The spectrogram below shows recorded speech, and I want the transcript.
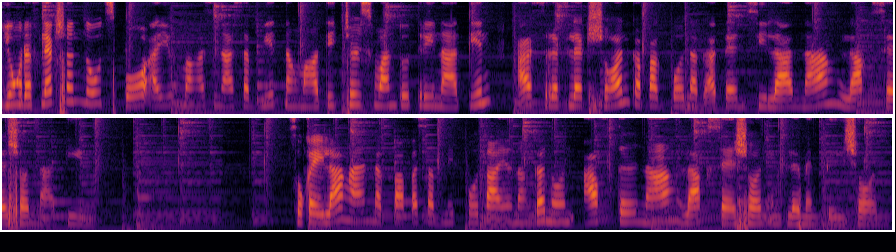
Yung reflection notes po ay yung mga sinasubmit ng mga teachers 1 to 3 natin as reflection kapag po nag-attend sila ng LAC session natin. So, kailangan nagpapasubmit po tayo ng ganun after ng LAC session implementation.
